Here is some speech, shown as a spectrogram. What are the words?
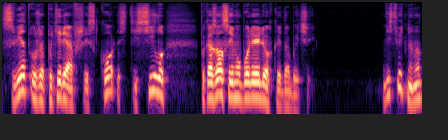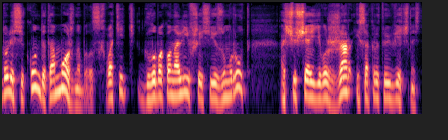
свет, уже потерявший скорость и силу, показался ему более легкой добычей. Действительно, на доли секунды там можно было схватить глубоко налившийся изумруд, ощущая его жар и сокрытую вечность.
